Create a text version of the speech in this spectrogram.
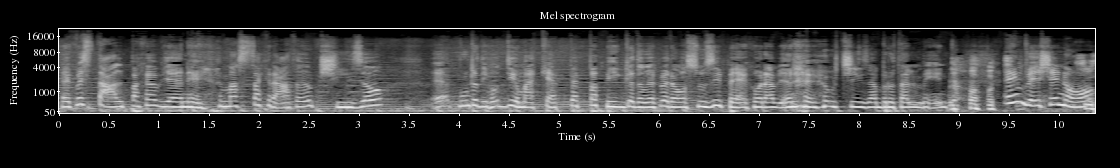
eh, quest'alpaca viene massacrato e ucciso e appunto dico oddio ma che è Peppa Pig dove però Susi Pecora viene uccisa brutalmente? E invece no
